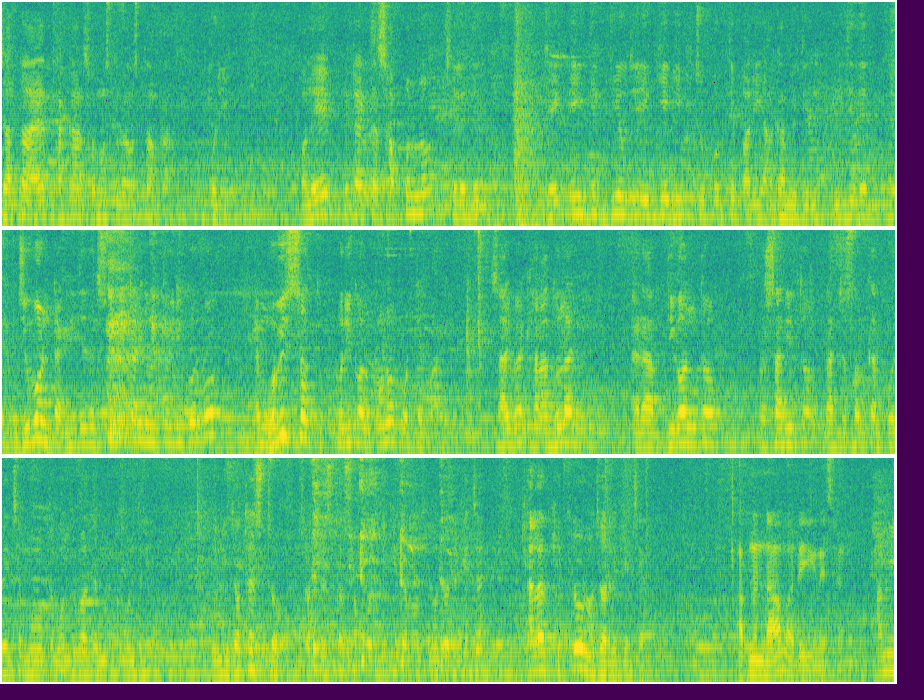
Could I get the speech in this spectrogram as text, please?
যাতায়াত, থাকা, সমস্ত ব্যবস্থা আমরা করি। ফলে এটা একটা সাফল্য। ছেলেদের যে এই দিক দিয়েও যে এগিয়ে গিয়ে কিছু করতে পারি আগামী দিনে, নিজেদের জীবনটাকে, নিজেদের শরীরটাকে যেমন তৈরি করব এবং ভবিষ্যৎ পরিকল্পনাও করতে পারব স্বাভাবিক খেলাধুলার একটা দিগন্ত প্রসারিত রাজ্য সরকার করেছে মমতা বন্দ্যোপাধ্যায় মুখ্যমন্ত্রী। তিনি যথেষ্ট যথেষ্ট সকল দিকে যেমন নজর রেখেছেন খেলার ক্ষেত্রেও নজর রেখেছেন। আপনার নাম আর রেজিগনেশন আমি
